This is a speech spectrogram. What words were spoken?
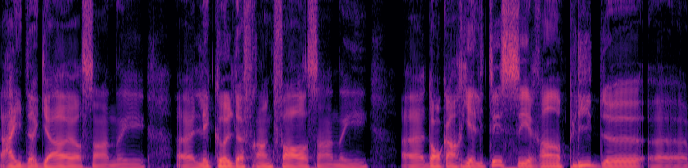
Heidegger s'en est, l'école de Francfort s'en est, euh, donc, en réalité, c'est rempli de. Euh,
